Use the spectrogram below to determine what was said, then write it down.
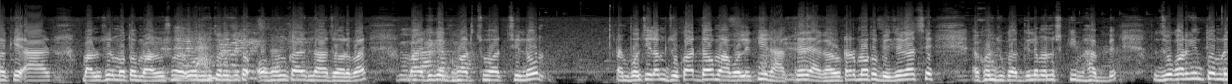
থাকে, আর মানুষের মতো মানুষ হয়, ওর ভিতরে যেটা অহংকার না জড়বায়। মা এদিকে ঘর ছোঁয়াচ্ছিল আমি বলছিলাম জোকার দাও। মা বলে কি রাত্রের এগারোটার মতো বেজে গেছে। এখন জোকার দিলে মানুষ কি ভাববে? তো জোকার কিন্তু আমরা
